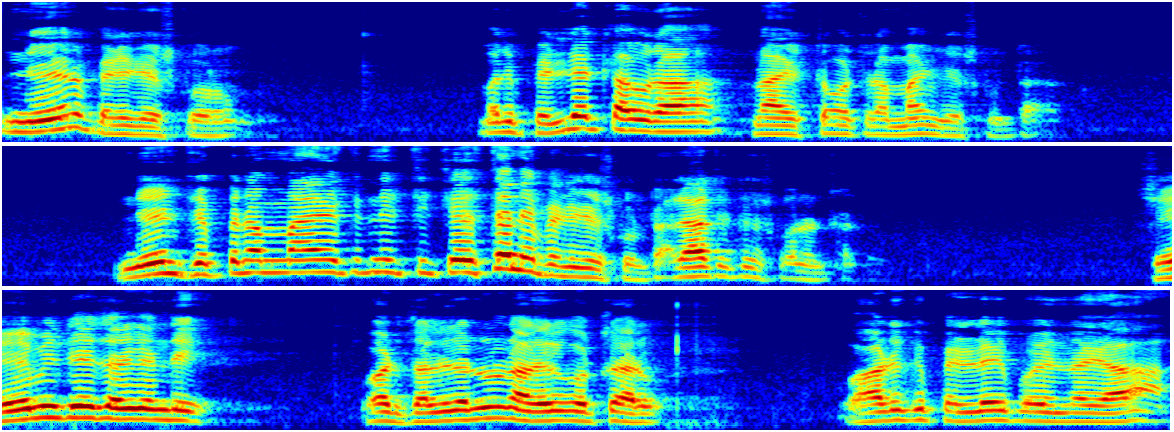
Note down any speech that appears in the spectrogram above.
నేను పెళ్ళి చేసుకోను. మరి పెళ్ళి ఎట్లావురా? నా ఇష్టం వచ్చిన అమ్మాయిని చేసుకుంటా. నేను చెప్పిన అమ్మాయికి నిచ్చి చేస్తే నేను పెళ్ళి చేసుకుంటా. లేకపోతే చేసుకొని ఉంటాడు సేమ్ ఇదే జరిగింది? వాడి తల్లిదండ్రులు నా దగ్గరికి వచ్చారు. వాడికి పెళ్ళైపోయిందయ్యా.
